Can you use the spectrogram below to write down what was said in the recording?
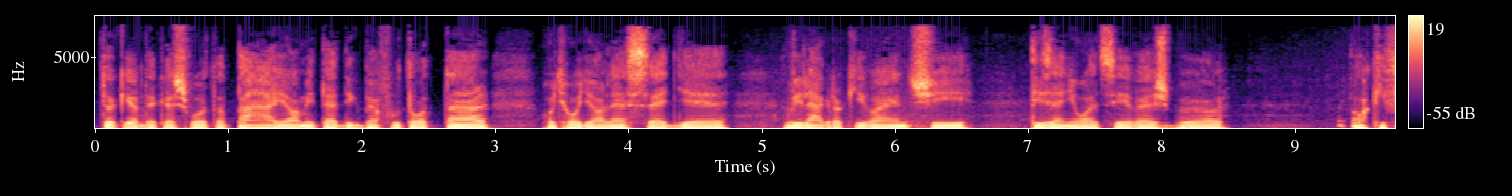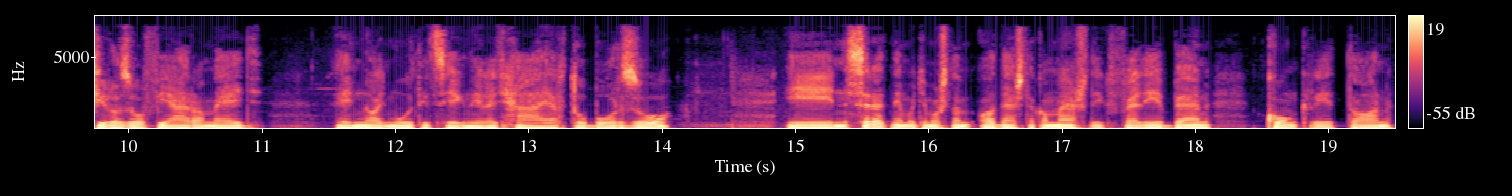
tök érdekes volt a pálya, amit eddig befutottál, hogy hogyan lesz egy eh, világra kíváncsi 18 évesből, aki filozófiára megy, egy nagy multicégnél egy HR toborzó, én szeretném, hogyha most a adásnak a második felében konkrétan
